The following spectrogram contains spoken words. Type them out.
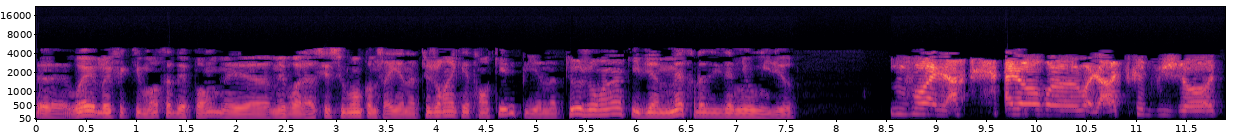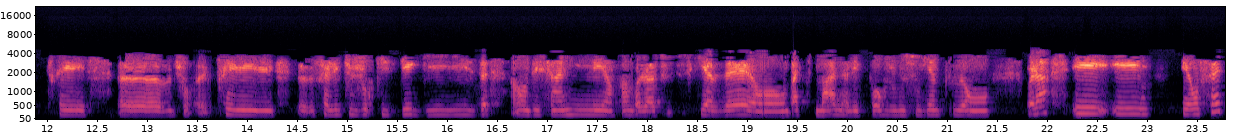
Euh, ouais, bah, effectivement, ça dépend, mais, euh, mais voilà, c'est souvent comme ça. Il y en a toujours un qui est tranquille, et puis il y en a toujours un qui vient mettre la zizanie au milieu. Voilà. Alors euh, voilà, très bougeotte, très, euh, euh, très, euh, fallait toujours qu'il se déguise en dessin animé. Enfin voilà, tout ce qu'il y avait en Batman à l'époque, je me souviens plus en, voilà. Et et et en fait,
